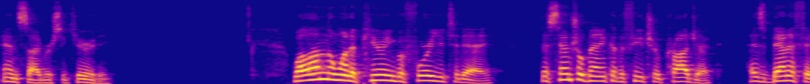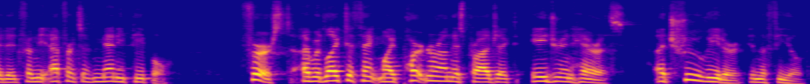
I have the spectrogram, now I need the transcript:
and cybersecurity. While I'm the one appearing before you today, the Central Bank of the Future project has benefited from the efforts of many people. First, I would like to thank my partner on this project, Adrienne Harris, a true leader in the field.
